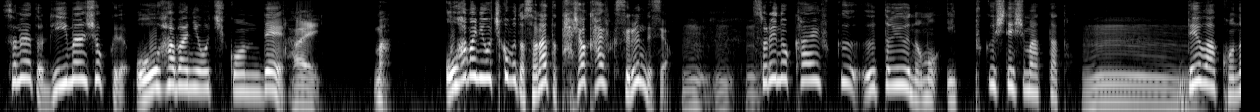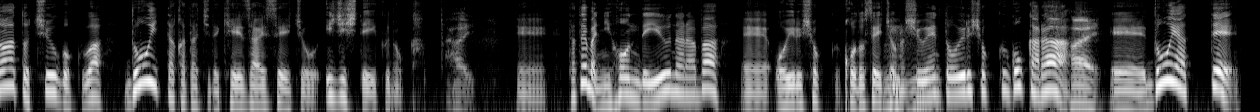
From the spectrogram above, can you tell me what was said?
その後リーマンショックで大幅に落ち込んで、はいまあ、大幅に落ち込むとその後多少回復するんですよ。うんうんうんそれの回復というのも一服してしまったと。ではこの後中国はどういった形で経済成長を維持していくのか。はいえー例えば日本で言うならば、えーオイルショック高度成長の終焉とオイルショック後から、はいえーどうやって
